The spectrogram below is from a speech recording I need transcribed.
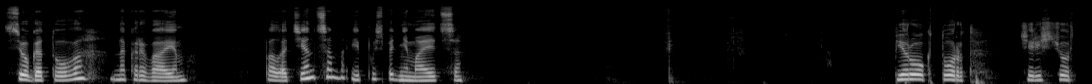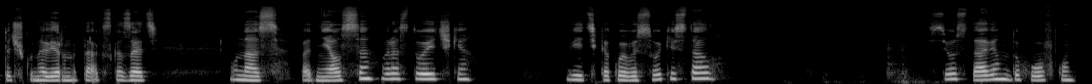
Все готово. Накрываем полотенцем и пусть поднимается. Пирог, торт, через черточку, наверное, так сказать, у нас поднялся в расстоечке. Видите, какой высокий стал. Все ставим в духовку.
